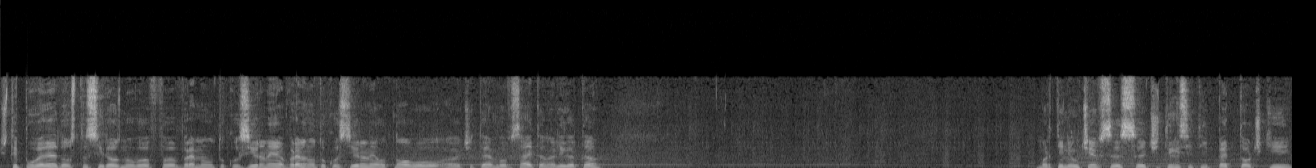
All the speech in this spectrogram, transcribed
ще поведе доста сериозно в временното класиране. Временното класиране отново четем в сайта на лигата – Мартин Илчев с 45 точки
